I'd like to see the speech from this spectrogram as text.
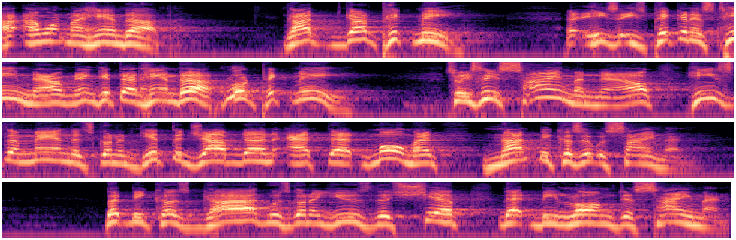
I, I want my hand up. God, God picked me. Uh, he's, he's picking his team now. Man, get that hand up. Lord, pick me. So he sees Simon now. He's the man that's going to get the job done at that moment, not because it was Simon but because God was going to use the ship that belonged to Simon.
